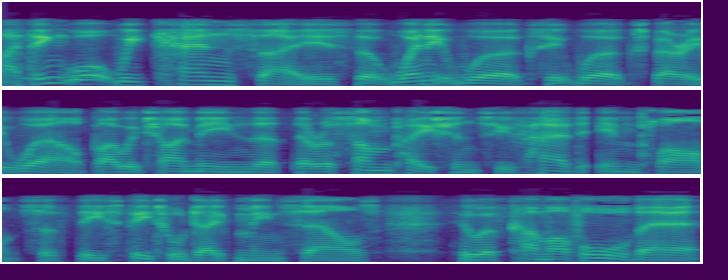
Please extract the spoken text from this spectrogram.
I think what we can say is that when it works, it works very well, by which I mean that there are some patients who've had implants of these fetal dopamine cells who have come off all their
